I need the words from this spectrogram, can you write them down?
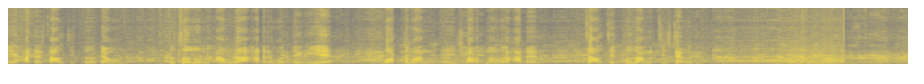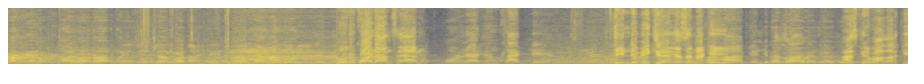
এই হাটের চালচিত্র কেমন? তো চলুন আমরা হাটের মধ্যে গিয়ে বর্তমান এই শরৎনগর হাটের চালচিত্র জানার চেষ্টা করি। গরু কয়টা আনছেন? বড় একজন চারটে। তিনটে বিক্রি হয়ে গেছে নাকি? হ্যাঁ তিনটে বেচা হয়ে গেছে। আজকের বাজার কি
